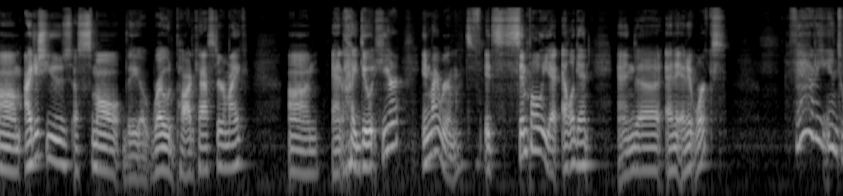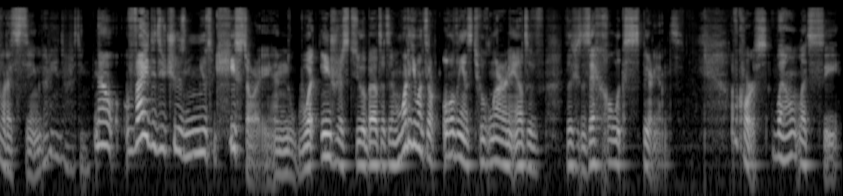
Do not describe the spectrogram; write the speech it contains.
Um, I just use a small, the uh, Rode Podcaster mic, um, and I do it here in my room. It's, it's simple yet elegant, and, uh, and, and it works. Very interesting, very interesting. Now, why did you choose music history, and what interests you about it, and what do you want your audience to learn out of this, the whole experience? Of course, well, let's see.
